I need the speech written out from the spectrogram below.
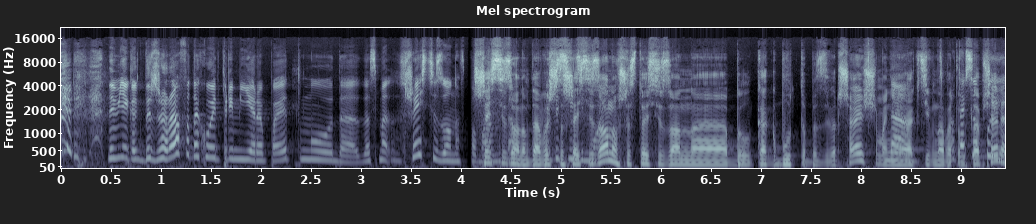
до меня как до жирафа доходит премьера, поэтому, да, шесть сезонов, по-моему. Шесть сезонов, да, вышло шесть сезонов. Шестой сезон э, был как будто бы завершающим, они активно об А этом сообщали.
